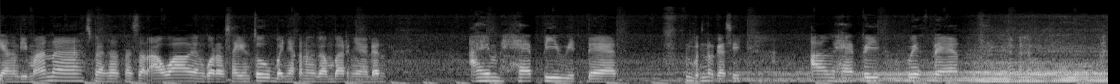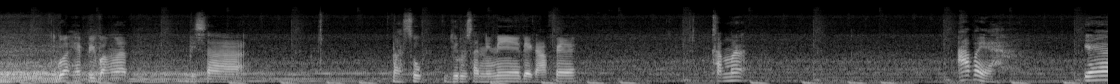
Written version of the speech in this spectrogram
Yang di mana semester semester awal yang gue rasain tuh banyak gambarnya dan I'm happy with that. Bener gak sih? I'm happy with that gue happy banget bisa masuk jurusan ini DKV karena apa ya? Ya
